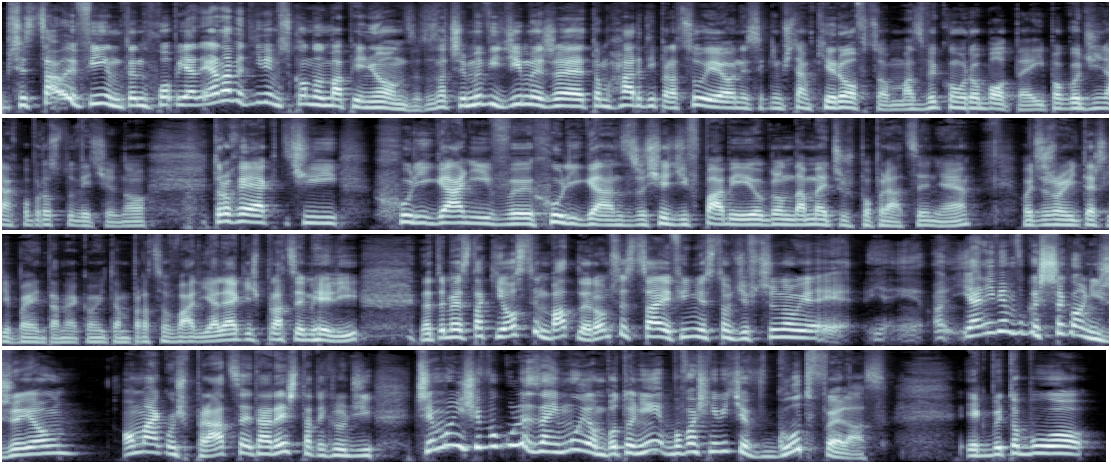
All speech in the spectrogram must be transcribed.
Przez cały film ten chłop, ja, ja, nawet nie wiem skąd on ma pieniądze. To znaczy, my widzimy, że Tom Hardy pracuje, on jest jakimś tam kierowcą, ma zwykłą robotę i po godzinach po prostu wiecie, no trochę jak ci chuligani w Hooligans, że siedzi w pubie i ogląda mecz już po pracy, nie? Chociaż oni też nie pamiętam, jak oni tam pracowali, ale jakieś prace mieli. Natomiast taki Austin Butler, on przez cały film jest tą dziewczyną, ja, ja, ja nie wiem w ogóle z czego oni żyją on ma jakąś pracę, ta reszta tych ludzi, czym oni się w ogóle zajmują, bo to nie, bo właśnie wiecie, w Goodfellas, jakby to było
